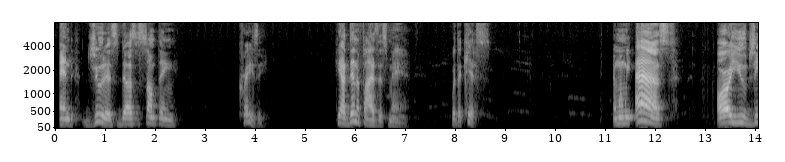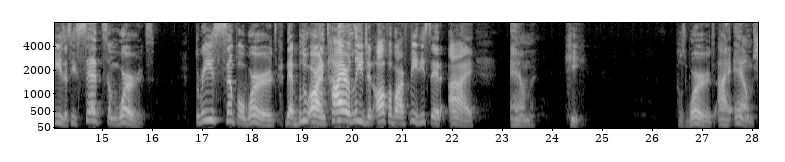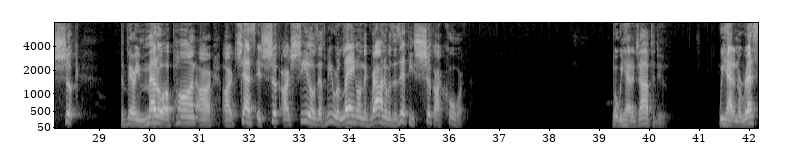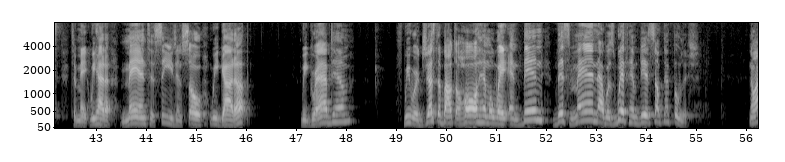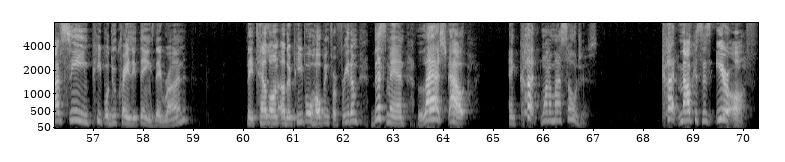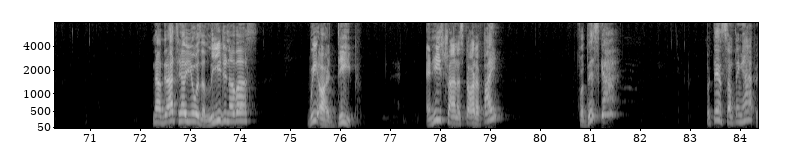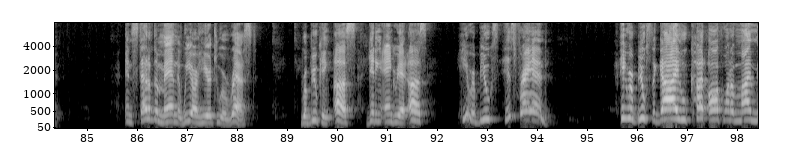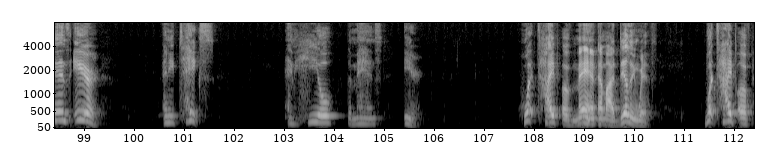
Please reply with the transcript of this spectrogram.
And Judas does something crazy. He identifies this man with a kiss. And when we asked, Are you Jesus? he said some words. Three simple words that blew our entire legion off of our feet. He said, I am He. Those words, I am, shook the very metal upon our, our chest. It shook our shields as we were laying on the ground. It was as if he shook our core. But we had a job to do. We had an arrest to make. We had a man to seize. And so we got up, we grabbed him, We were just about to haul him away, and then this man that was with him did something foolish. Now, I've seen people do crazy things. They run, they tell on other people, hoping for freedom. This man lashed out and cut one of my soldiers, cut Malchus's ear off. Now, did I tell you it was a legion of us? We are deep. And he's trying to start a fight for this guy? But then something happened. Instead of the man that we are here to arrest rebuking us, getting angry at us, he rebukes his friend. He rebukes the guy who cut off one of my men's ear. And he takes and heal the man's ear. What type of man am I dealing with? What type of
